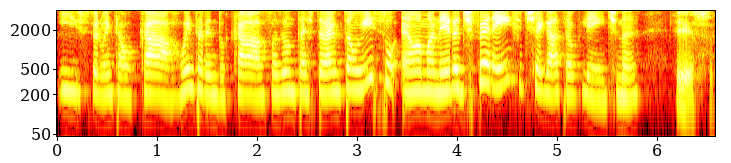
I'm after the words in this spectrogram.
ir experimentar o carro, entrar dentro do carro, fazer um test drive. Então, isso é uma maneira diferente de chegar até o cliente, né? Isso.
